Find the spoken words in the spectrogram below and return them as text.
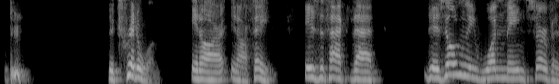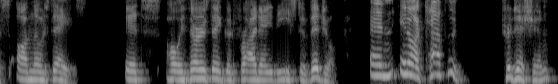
the triduum in our in our faith is the fact that there's only one main service on those days it's Holy Thursday, Good Friday, the Easter Vigil. And in our Catholic tradition,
